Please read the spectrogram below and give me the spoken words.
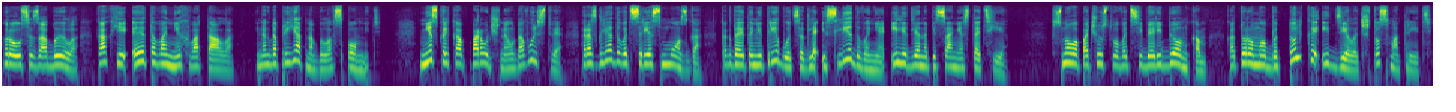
Роуз и забыла, как ей этого не хватало. Иногда приятно было вспомнить. Несколько порочное удовольствие разглядывать срез мозга, когда это не требуется для исследования или для написания статьи. Снова почувствовать себя ребенком, которому бы только и делать, что смотреть.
